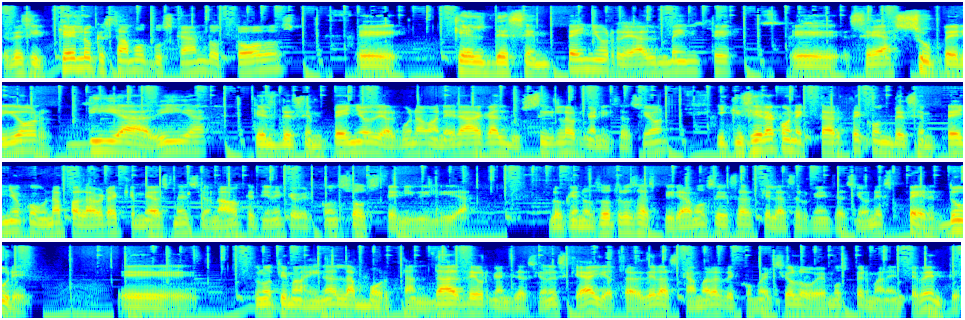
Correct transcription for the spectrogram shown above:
Es decir, ¿qué es lo que estamos buscando todos? Eh, que el desempeño realmente eh, sea superior día a día que el desempeño de alguna manera haga lucir la organización. Y quisiera conectarte con desempeño con una palabra que me has mencionado que tiene que ver con sostenibilidad. Lo que nosotros aspiramos es a que las organizaciones perduren. Eh, tú no te imaginas la mortandad de organizaciones que hay. A través de las cámaras de comercio lo vemos permanentemente,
